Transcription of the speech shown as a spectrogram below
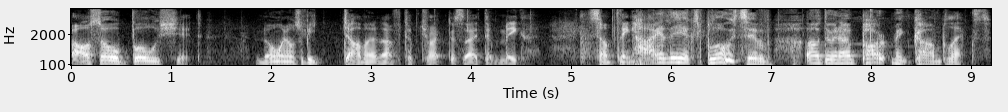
Also, bullshit. No one else would be dumb enough to try decide to make something highly explosive under an apartment complex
